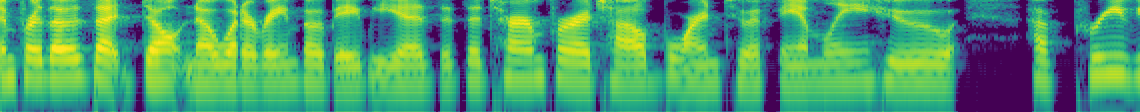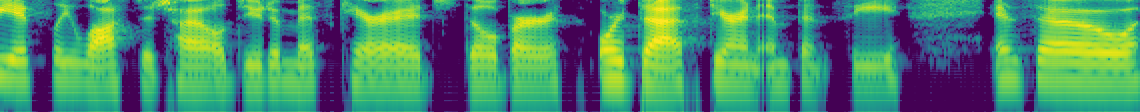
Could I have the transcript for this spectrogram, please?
And for those that don't know what a rainbow baby is, it's a term for a child born to a family who have previously lost a child due to miscarriage, stillbirth, or death during infancy. And so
